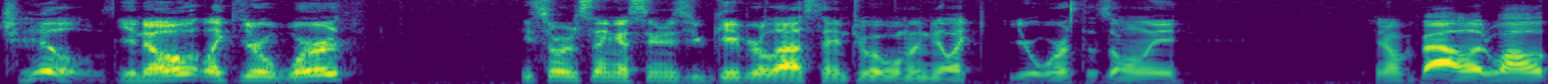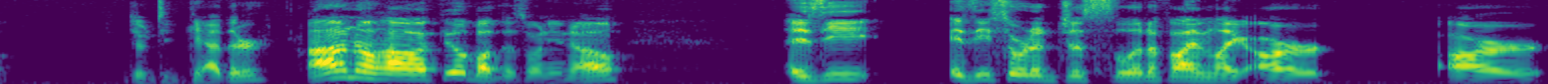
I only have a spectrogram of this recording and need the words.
chills. You know, like your worth. He's sort of saying as soon as you give your last name to a woman, you're like your worth is only, you know, valid while you're together. I don't know how I feel about this one. You know, is he is he sort of just solidifying like our our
